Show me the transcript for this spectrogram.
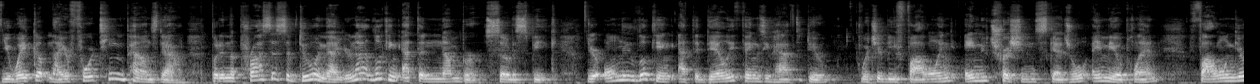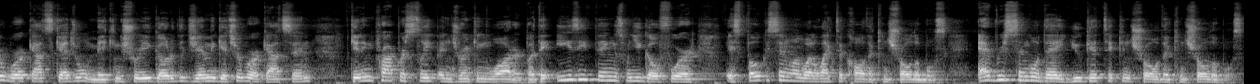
You wake up, now you're 14 pounds down. But in the process of doing that, you're not looking at the number, so to speak. You're only looking at the daily daily things you have to do, which would be following a nutrition schedule, a meal plan, following your workout schedule, making sure you go to the gym and get your workouts in, getting proper sleep, and drinking water. But the easy things when you go for it is focusing on what I like to call the controllables. Every single day, you get to control the controllables.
